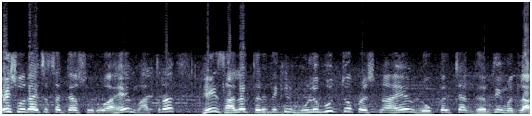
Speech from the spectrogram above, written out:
हे शोधायचं सध्या सुरू आहे. मात्र हे झालं तरी देखील मूलभूत जो प्रश्न आहे लोकलच्या गर्दीमधला.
